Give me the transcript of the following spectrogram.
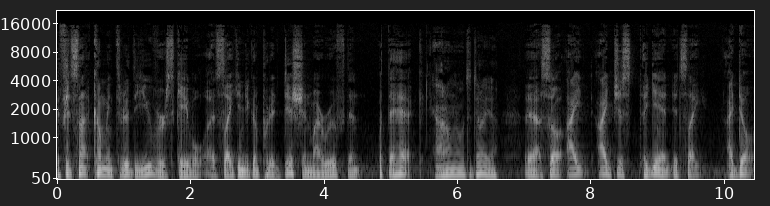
If it's not coming through the Uverse cable, it's like, and you're going to put a dish in my roof, then what the heck? I don't know what to tell you. Yeah, so I I just again, it's like I don't.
